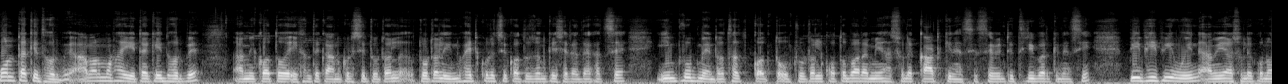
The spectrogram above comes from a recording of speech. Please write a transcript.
কোনটাকে ধরবে? আমার মনে হয় এটাকেই ধরবে। আমি কত এখান থেকে আর্ন করেছি টোটাল টোটাল ইনভাইট করেছি কতজনকে সেটা দেখাচ্ছে। ইমপ্রুভমেন্ট অর্থাৎ কত টোটাল কতবার আমি আসলে কার্ড কিনেছি সেভেন্টি থ্রি বার কিনেছি। পিভিপি উইন আমি আসলে কোনো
